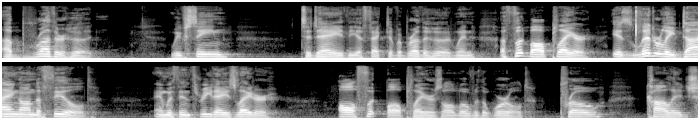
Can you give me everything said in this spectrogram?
A brotherhood. We've seen today the effect of a brotherhood when a football player is literally dying on the field, and within three days later, all football players all over the world, pro, college,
